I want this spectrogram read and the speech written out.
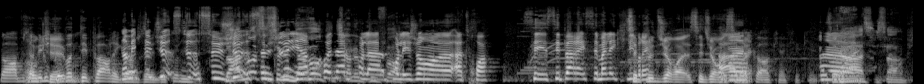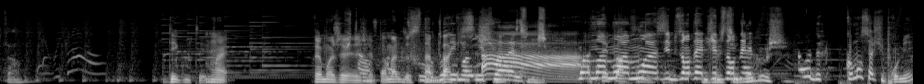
Non, vous avez Ok. loupé votre départ, les gars. Non, mais ce jeu, ce, ce jeu, ce c'est est imprenable pour, la, les gens euh, à 3. C'est c'est pareil, c'est mal C'est équilibré. plus dur, ouais, c'est dur. Ah, c'est d'accord, ok, ok, Ah, c'est ça, putain. Dégoûté. Ouais. Après, moi j'ai pas mal de snapbacks. Ah, Moi, moi, c'est moi, moi, j'ai besoin d'aide, j'ai besoin d'aide. gauche. Aude. Comment ça, je suis premier?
